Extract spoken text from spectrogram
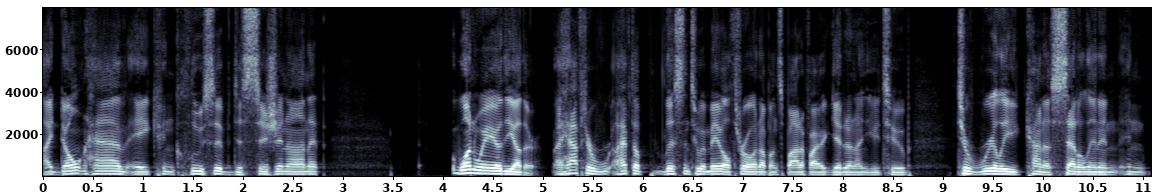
I don't have a conclusive decision on it one way or the other. I have to I have to listen to it. Maybe I'll throw it up on Spotify or get it on YouTube to really kind of settle in and, and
